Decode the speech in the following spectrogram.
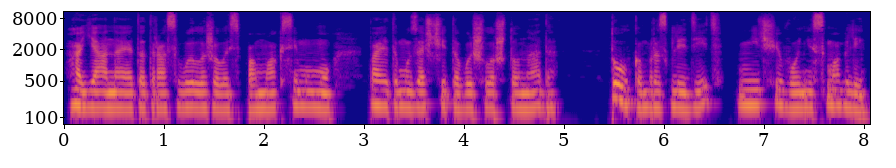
а я на этот раз выложилась по максимуму, поэтому защита вышла что надо, толком разглядеть ничего не смогли.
